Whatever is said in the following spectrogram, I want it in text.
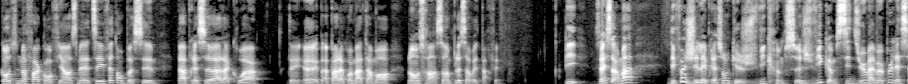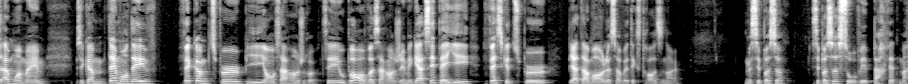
continue de me faire confiance, mais tu sais, fais ton possible. Puis après ça, à la croix, euh, pas à la croix, mais à ta mort, là, on sera ensemble, puis là, ça va être parfait. Puis, sincèrement, des fois, j'ai l'impression que je vis comme ça. Je vis comme si Dieu m'avait un peu laissé à moi-même. Puis c'est comme, t'es mon Dave, fais comme tu peux, puis on s'arrangera. sais, ou pas, on va s'arranger, mais gars, c'est payé, fais ce que tu peux, puis à ta mort, là, ça va être extraordinaire. Mais c'est pas ça. C'est pas ça sauver parfaitement.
